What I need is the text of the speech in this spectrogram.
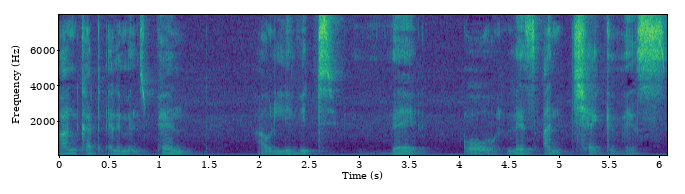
uncut elements pen I'll leave it there or let's uncheck this.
